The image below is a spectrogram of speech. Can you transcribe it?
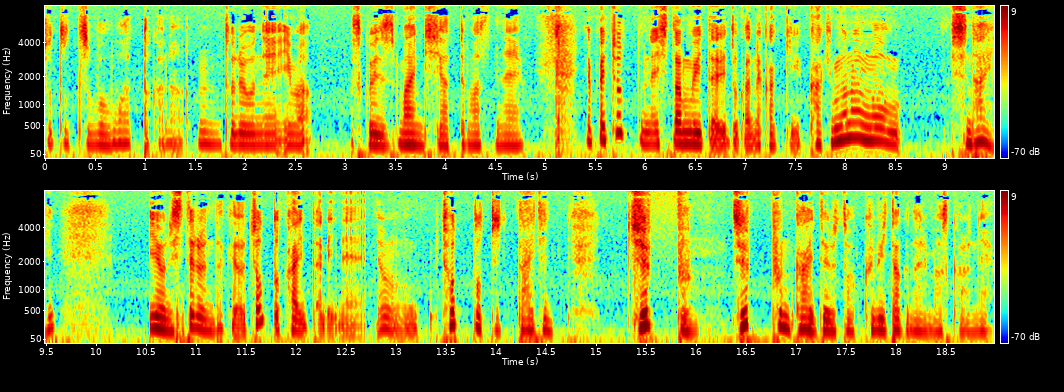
ちょっとツボもあったかな、うん、それをね今少しずつ毎日やってますね。やっぱりちょっとね下向いたりとかね書き書き物もしないようにしてるんだけどちょっと書いたりね、うん、ちょっとって大体10分10分書いてると首痛くなりますからね。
